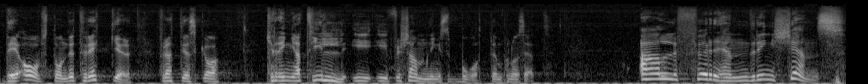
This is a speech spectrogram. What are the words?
Det avståndet räcker för att det ska kränga till i, i församlingsbåten på något sätt. All förändring känns.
